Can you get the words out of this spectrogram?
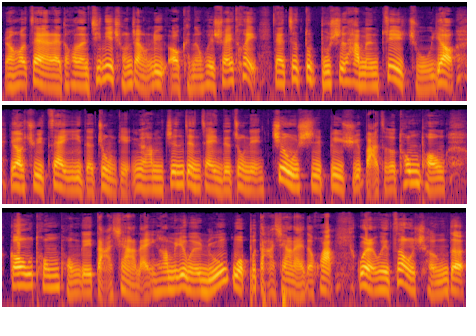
然后再来的话呢，经济成长率哦可能会衰退，但这都不是他们最主要要去在意的重点，因为他们。真正在意的重点就是必须把这个通膨、高通膨给打下来，因为他们认为如果不打下来的话，未来会造成的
